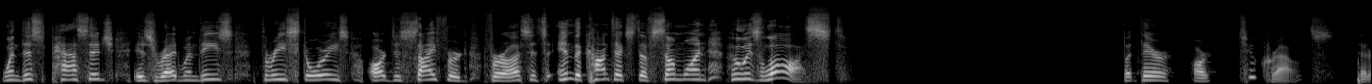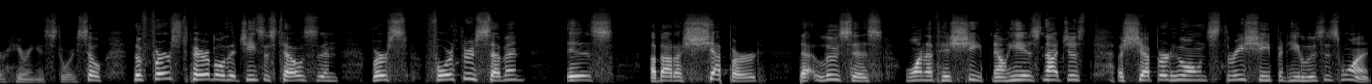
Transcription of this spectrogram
when this passage is read, when these three stories are deciphered for us, it's in the context of someone who is lost. But there are two crowds that are hearing his story. So, the first parable that Jesus tells in verse 4 through 7 is about a shepherd that loses one of his sheep. Now, he is not just a shepherd who owns three sheep and he loses one,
